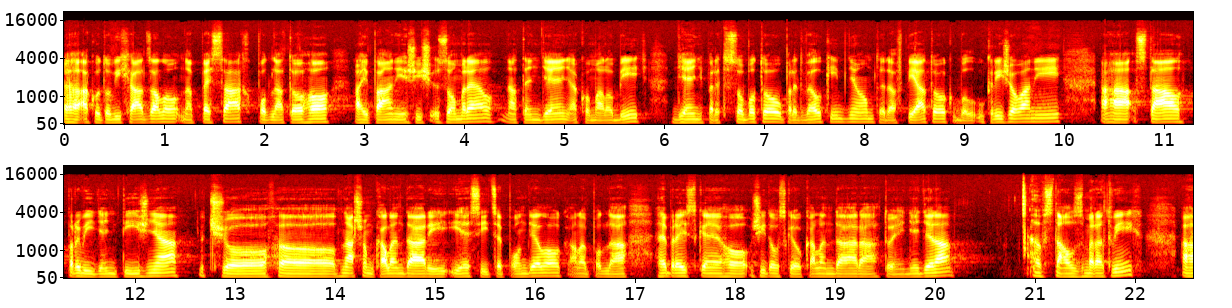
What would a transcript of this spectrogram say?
ako to vychádzalo na Pesách, podľa toho aj pán Ježiš zomrel na ten deň, ako malo byť. Deň pred sobotou, pred veľkým dňom, teda v piatok, bol ukrižovaný a stál prvý deň týždňa, čo e, v našom kalendári je síce pondelok, ale podľa hebrejského židovského kalendára to je nedela vstal z mŕtvych a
